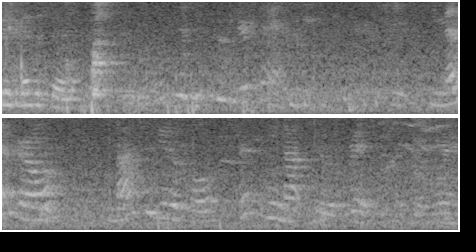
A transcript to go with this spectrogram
answer, you can understand it. Here's the end. She, he met a girl, not too beautiful, certainly not too rich, but she was wearing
